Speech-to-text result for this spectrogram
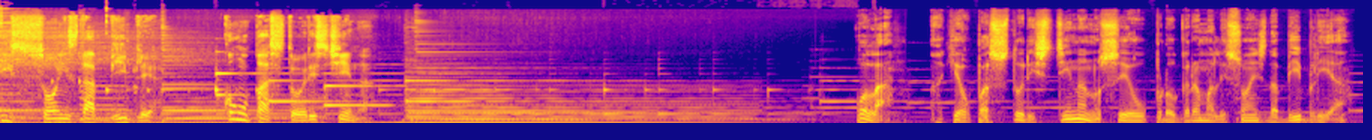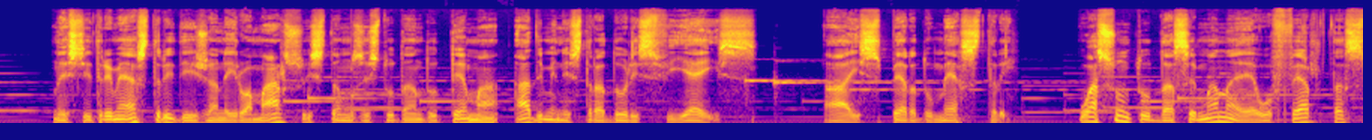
Lições da Bíblia, com o Pastor Estina. Olá, aqui é o Pastor Estina no seu programa Lições da Bíblia. Neste trimestre, de janeiro a março, estamos estudando o tema Administradores Fiéis, à espera do Mestre. O assunto da semana é Ofertas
